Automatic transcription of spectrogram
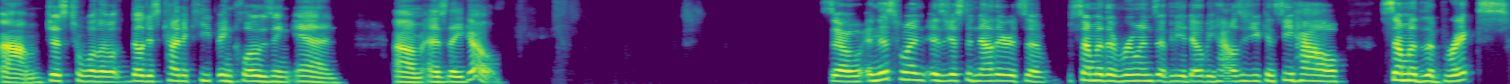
um, just to well they'll, they'll just kind of keep enclosing in um, as they go so and this one is just another it's a some of the ruins of the adobe houses you can see how some of the bricks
